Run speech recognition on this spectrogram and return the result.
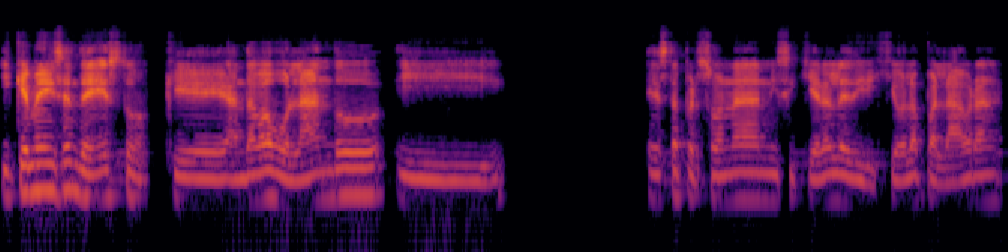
¿Y qué me dicen de esto? Que andaba volando y esta persona ni siquiera le dirigió la palabra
